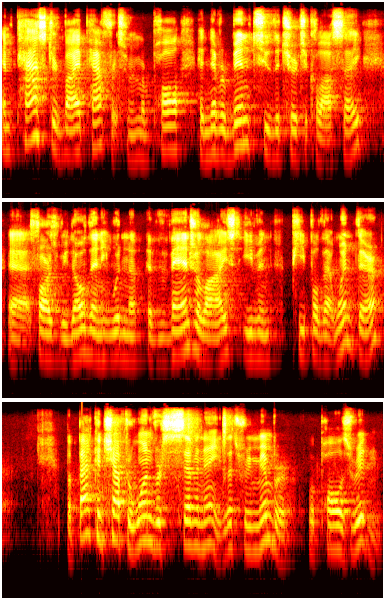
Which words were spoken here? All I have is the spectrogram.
and pastored by Epaphras. Remember, Paul had never been to the church at Colossae. Uh, as far as we know, then he wouldn't have evangelized even people that went there. But back in chapter 1, verse 7 8, let's remember what Paul has written.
